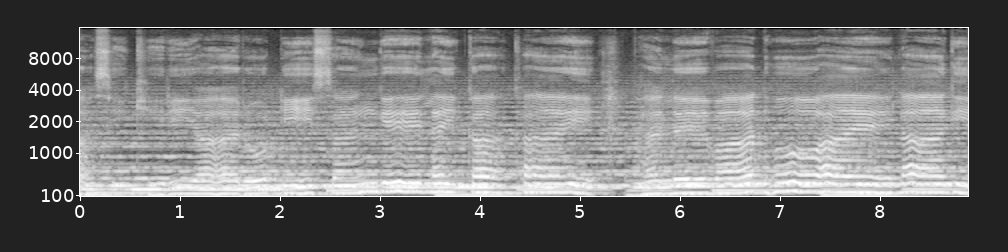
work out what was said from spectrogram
बासी खिरिया रोटी संगे लैका खाए फलवा धोआए लागी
